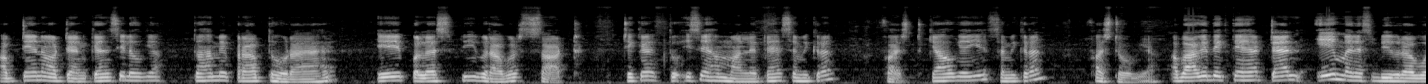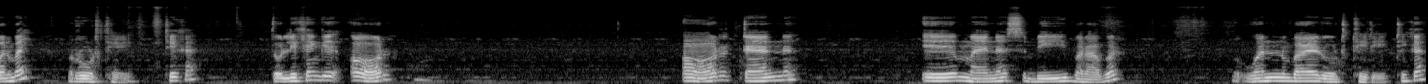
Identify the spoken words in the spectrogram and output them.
अब टेन और टेन कैंसिल हो गया। तो हमें प्राप्त हो रहा है ए प्लस बी बराबर साठ। ठीक है? तो इसे हम मान लेते हैं समीकरण फ़र्स्ट। क्या हो गया ये? समीकरण फ़र्स्ट हो गया। अब आगे देखते हैं। टेन ए माइनस बी बराबर वन बाई रूट थ्री ठीक है? तो लिखेंगे और और टेन ए माइनस बी बराबर वन बाय रूट थ्री ठीक है?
